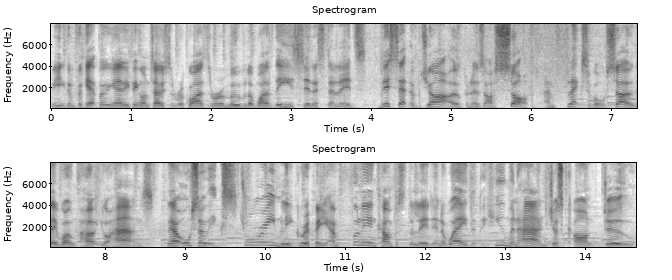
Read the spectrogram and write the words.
you can forget putting anything on toast that requires the removal of one of these sinister lids. This set of jar openers are soft and flexible so they won't hurt your hands. They are also extremely grippy and fully encompass the lid in a way that the human hand just can't do.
